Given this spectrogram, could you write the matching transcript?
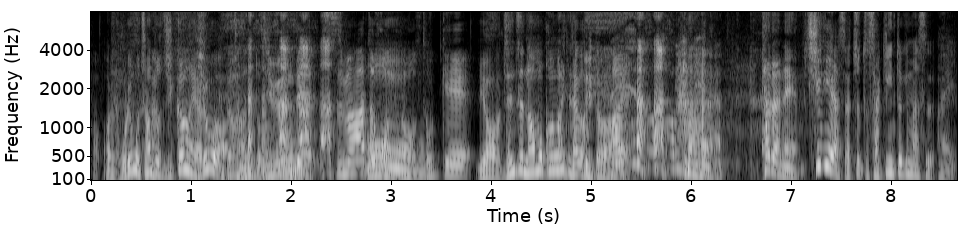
あれ俺もちゃんと時間やるわ ちゃんと。自分でスマートフォンの時計。いや全然何も考えてなかったわ、ただねシリアスはちょっと先にときます、はい。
